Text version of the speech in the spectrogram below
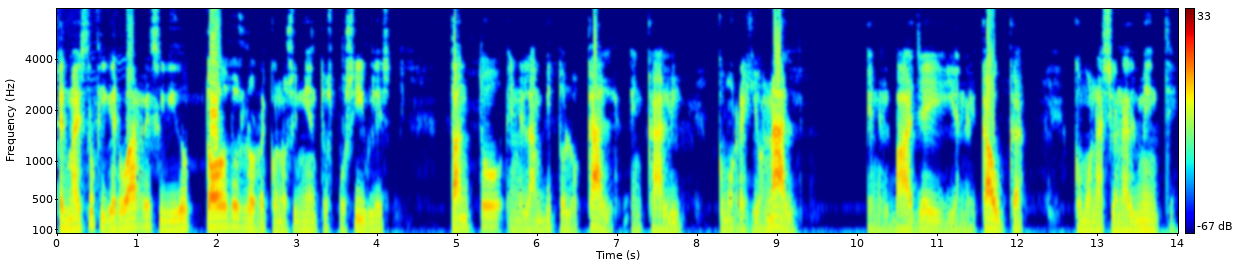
El maestro Figueroa ha recibido todos los reconocimientos posibles, tanto en el ámbito local, en Cali, como regional, en el Valle y en el Cauca, como nacionalmente.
